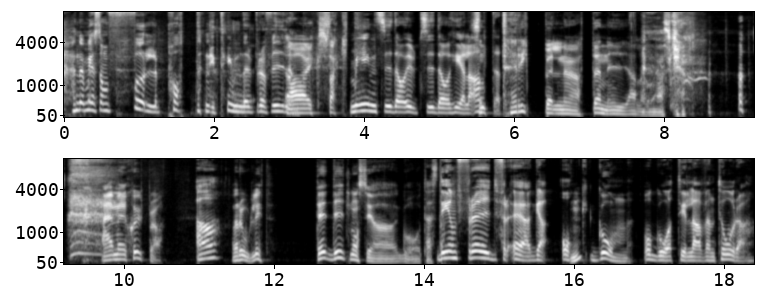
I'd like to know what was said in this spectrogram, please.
De är som fullpotten i Tinder-profilen. Ja, exakt. Med insida och utsida och hela Som alltet. trippelnöten i alla dina skall. Nej, men sjukt bra. Ja, Vad roligt. Det, dit måste jag gå och testa. det är en fröjd för öga och Mm. gom att gå till Laventura.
